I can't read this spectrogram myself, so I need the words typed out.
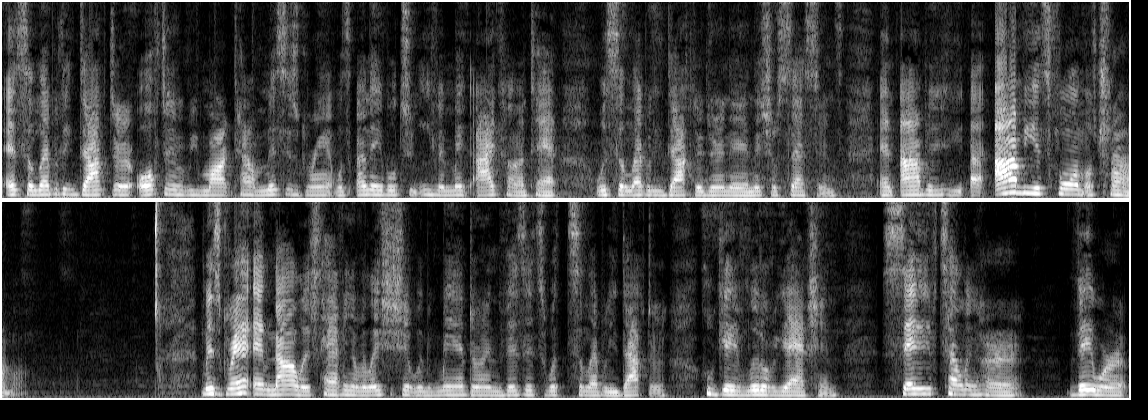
And celebrity doctor often remarked how Mrs. Grant was unable to even make eye contact with celebrity doctor during their initial sessions, an obvious, form of trauma. Ms. Grant acknowledged having a relationship with McMahon during visits with celebrity doctor, who gave little reaction, save telling her they were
